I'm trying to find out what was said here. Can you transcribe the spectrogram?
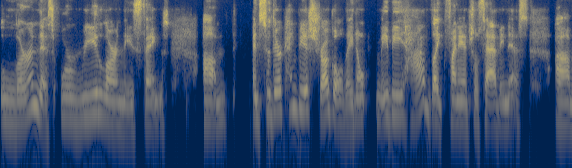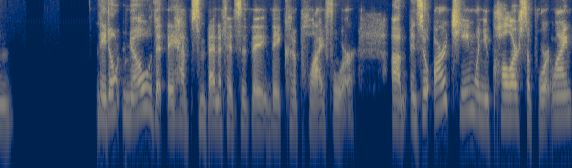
learn this or relearn these things. Um, and so there can be a struggle. They don't maybe have like financial savviness. Um, they don't know that they have some benefits that they, they could apply for. Um, and so our team, when you call our support line,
